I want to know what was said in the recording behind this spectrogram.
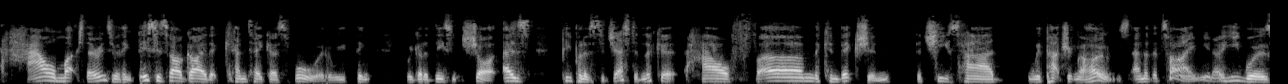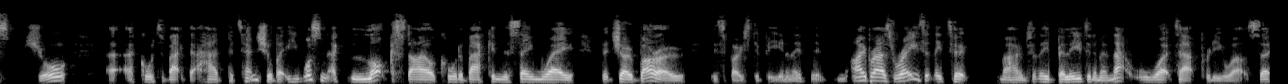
how much they're into. I think this is our guy that can take us forward. We think we got a decent shot. As people have suggested, look at how firm the conviction the Chiefs had with Patrick Mahomes. And at the time, you know, he was sure a quarterback that had potential, but he wasn't a lock style quarterback in the same way that Joe Burrow is supposed to be. You know, they, they eyebrows raised that they took Mahomes, that they believed in him and that worked out pretty well. So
